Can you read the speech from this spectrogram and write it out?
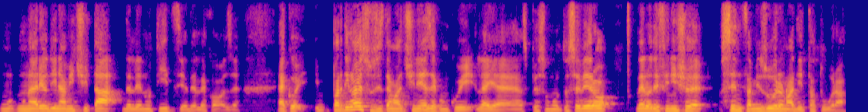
un'aerodinamicità delle notizie, delle cose. Ecco, in particolare sul sistema cinese con cui lei è spesso molto severo, lei lo definisce senza misure una dittatura.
